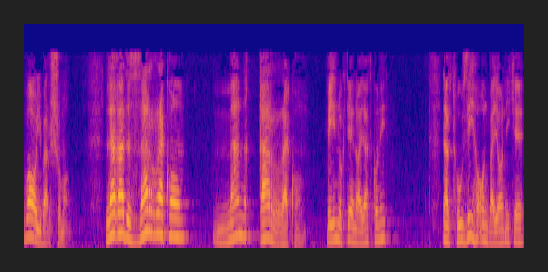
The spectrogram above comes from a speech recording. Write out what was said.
وای بر شما. لقد زرکم من قرکم. به این نکته عنایت کنید. در توضیح اون بیانی که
